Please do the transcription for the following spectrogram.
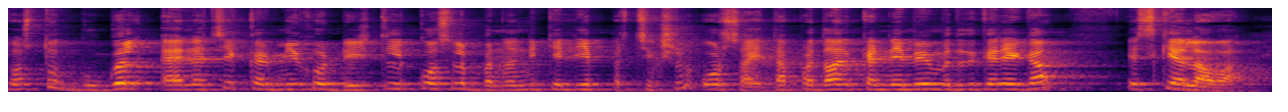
दोस्तों गूगल एनएचए कर्मियों को डिजिटल कौशल बनाने के लिए प्रशिक्षण और सहायता प्रदान करने में मदद करेगा। इसके अलावा,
